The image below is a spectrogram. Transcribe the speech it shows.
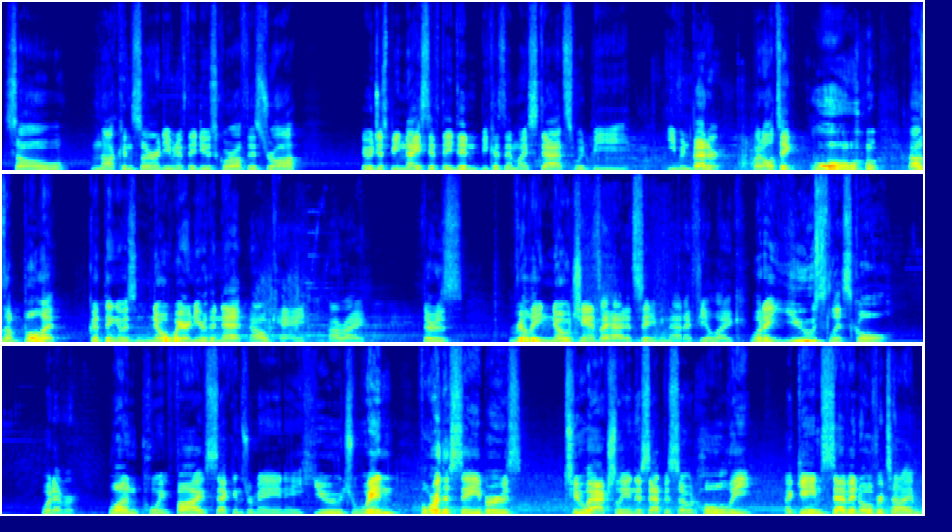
So, I'm not concerned, even if they do score off this draw. It would just be nice if they didn't, because then my stats would be even better. But I'll take... Whoa! That was a bullet. Good thing it was nowhere near the net. Okay, alright. There's really no chance I had at saving that, I feel like. What a useless goal. Whatever. 1.5 seconds remain. A huge win for the Sabres. Two, actually, in this episode. Holy. A Game 7 overtime.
